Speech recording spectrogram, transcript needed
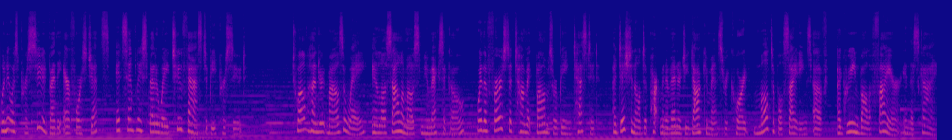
When it was pursued by the Air Force jets, it simply sped away too fast to be pursued. 1,200 miles away, in Los Alamos, New Mexico, where the first atomic bombs were being tested, additional Department of Energy documents record multiple sightings of a green ball of fire in the sky.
